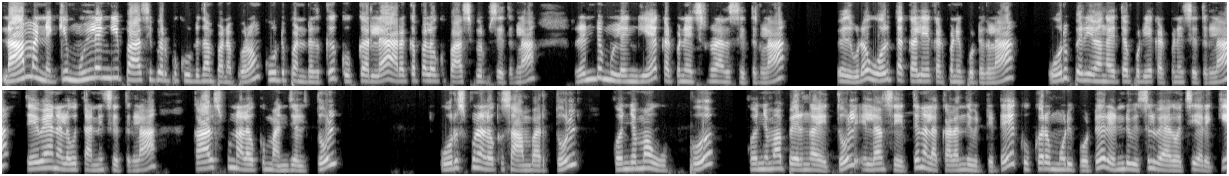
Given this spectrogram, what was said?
நாம் இன்னைக்கு முள்ளங்கி பாசிப்பருப்பு கூட்டு தான் பண்ண போகிறோம் கூட்டு பண்ணுறதுக்கு குக்கரில் அரைக்கப்பளவுக்கு பாசிப்பருப்பு சேர்த்துக்கலாம். ரெண்டு முள்ளங்கியை கட் பண்ணி வச்சுருக்கோம் அதை சேர்த்துக்கலாம். இது கூட ஒரு தக்காளியை கட் பண்ணி போட்டுக்கலாம். ஒரு பெரிய வெங்காயத்தை பொடியை கட் பண்ணி சேர்த்துக்கலாம். தேவையான அளவு தண்ணி சேர்த்துக்கலாம். கால் ஸ்பூன் அளவுக்கு மஞ்சள் தூள். ஒரு ஸ்பூன் அளவுக்கு சாம்பார் தூள். கொஞ்சமாக உப்பு கொஞ்சமாக பெருங்காயத்தூள் எல்லாம் சேர்த்து நல்லா கலந்து விட்டுட்டு குக்கரை மூடி போட்டு ரெண்டு விசில் வேக வச்சு இறக்கி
